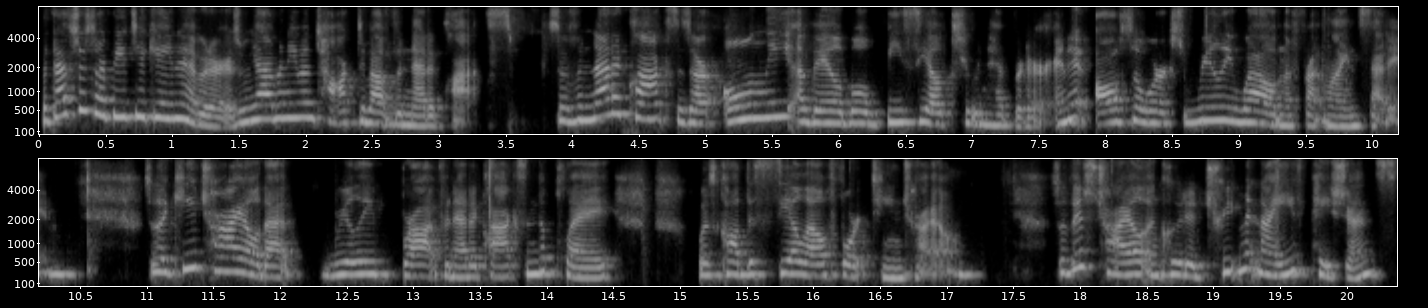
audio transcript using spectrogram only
But that's just our BTK inhibitors. We haven't even talked about venetoclax. So venetoclax is our only available BCL2 inhibitor, and it also works really well in the frontline setting. So the key trial that really brought venetoclax into play was called the CLL14 trial. So this trial included treatment naive patients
